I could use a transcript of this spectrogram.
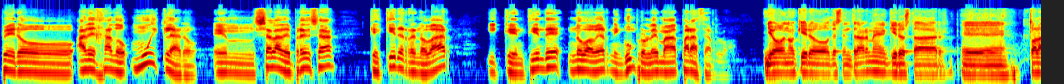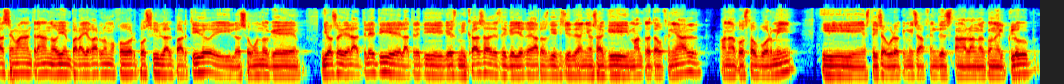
pero ha dejado muy claro en sala de prensa que quiere renovar y que entiende no va a haber ningún problema para hacerlo. Yo no quiero descentrarme, quiero estar eh, toda la semana entrenando bien para llegar lo mejor posible al partido y lo segundo que yo soy del Atleti, el Atleti que es mi casa, desde que llegué a los 17 años aquí me han tratado genial, han apostado por mí y estoy seguro que mis agentes están hablando con el club,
